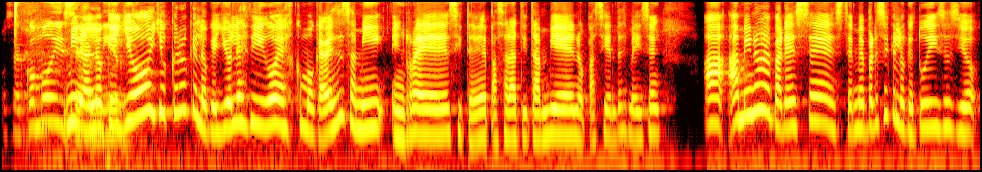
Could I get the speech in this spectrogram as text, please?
O sea, ¿cómo discernir? Mira, lo que yo, yo creo que lo que yo les digo es como que a veces a mí en redes, y te debe pasar a ti también, o pacientes me dicen, ah, a mí no me parece, este, me parece que lo que tú dices, yo,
